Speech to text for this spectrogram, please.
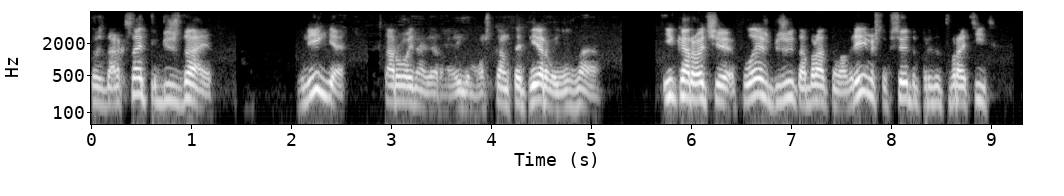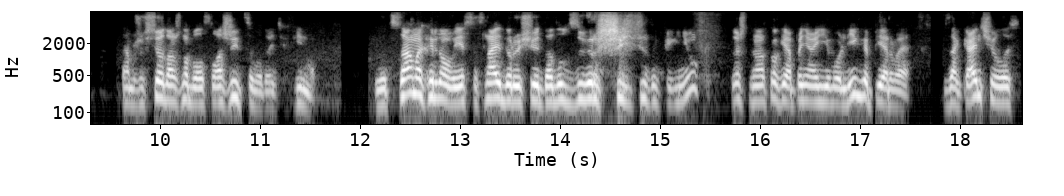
То есть Дарксайд побеждает в Лиге, второй, наверное, или, может, в конце первой, не знаю. И, короче, Флэш бежит обратно во время, чтобы все это предотвратить. Там же все должно было сложиться вот этих фильмах. И вот самое хреновое, если Снайдеру еще и дадут завершить эту фигню, потому что, насколько я понимаю, его лига первая заканчивалась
